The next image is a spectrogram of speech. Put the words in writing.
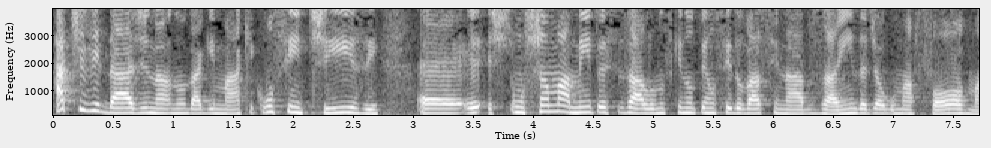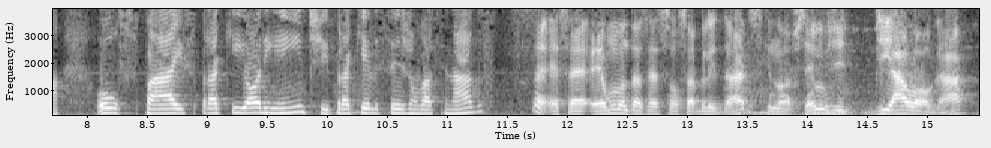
atividade na, no Dagmar que conscientize é, um chamamento a esses alunos que não tenham sido vacinados ainda de alguma forma, ou os pais, para que oriente para que eles sejam vacinados? É, essa é uma das responsabilidades que nós temos de dialogar,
